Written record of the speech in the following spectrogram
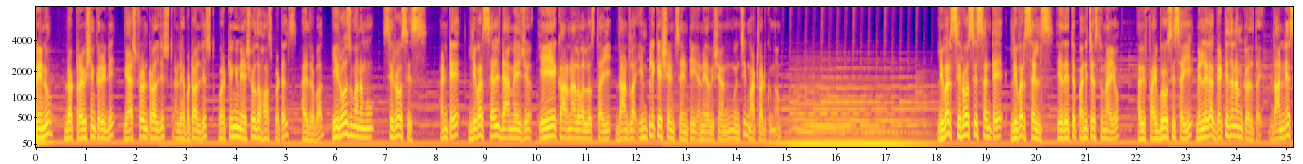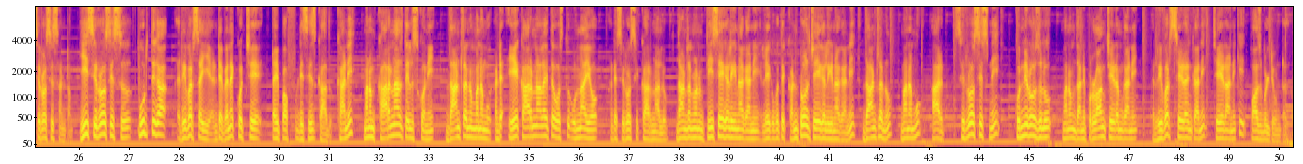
నేను doctor Ravishankar Reddy gastroenterologist and hepatologist working in Yashoda hospitals Hyderabad. ఈరోజు మనము cirrhosis అంటే లివర్ సెల్ డ్యామేజ్ ఏ ఏ కారణాల వల్ల వస్తాయి దాంట్లో ఇంప్లికేషన్స్ ఏంటి అనే విషయం గురించి మాట్లాడుకుందాం. లివర్ సిరోసిస్ అంటే లివర్ సెల్స్ ఏదైతే పని చేస్తున్నాయో అవి ఫైబ్రోసిస్ అయ్యి మెల్లగా గట్టిదనంకి వెళ్తాయి. దాన్నే సిరోసిస్ అంటాం. ఈ సిరోసిస్ పూర్తిగా రివర్స్ అయ్యి అంటే వెనక్కి వచ్చే టైప్ ఆఫ్ డిసీజ్ కాదు. కానీ మనం కారణాలు తెలుసుకొని దాంట్లను మనము అంటే ఏ కారణాలు అయితే వస్తూ ఉన్నాయో అంటే సిరోసిక్ కారణాలు దాంట్లో మనం తీసేయగలిగినా కానీ లేకపోతే కంట్రోల్ చేయగలిగినా కానీ దాంట్లను మనము ఆ సిరోసిస్ని కొన్ని రోజులు మనం దాన్ని ప్రొలాంగ్ చేయడం కానీ రివర్స్ చేయడం కానీ చేయడానికి పాసిబిలిటీ ఉంటుంది.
